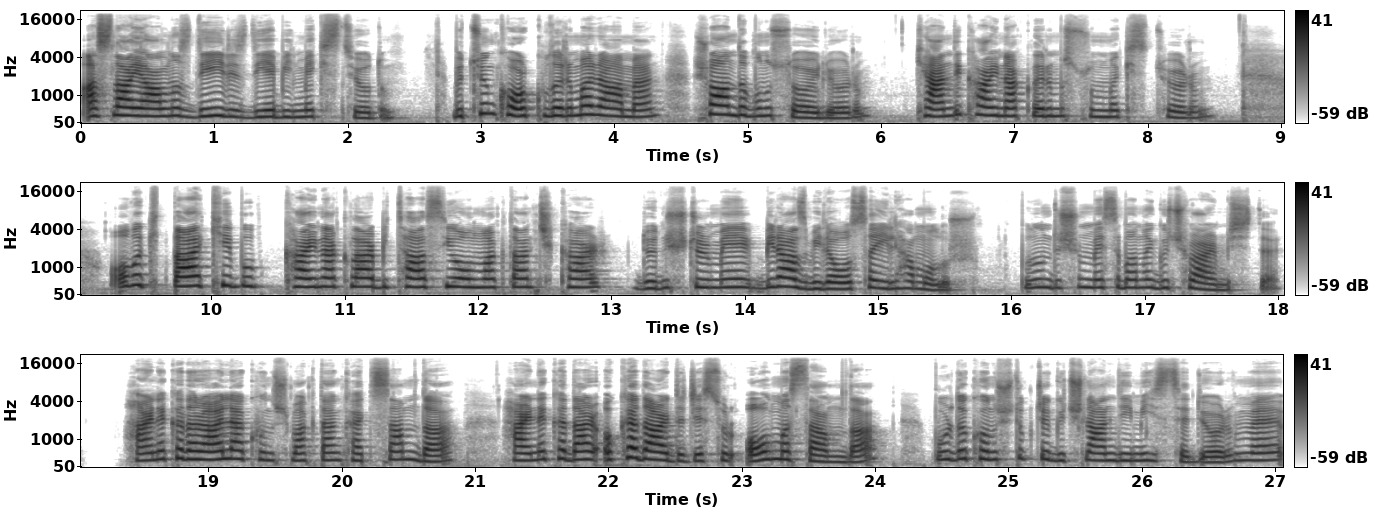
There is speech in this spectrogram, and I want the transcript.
asla yalnız değiliz diyebilmek istiyordum. Bütün korkularıma rağmen şu anda bunu söylüyorum. Kendi kaynaklarımı sunmak istiyorum. O vakit belki bu kaynaklar bir tavsiye olmaktan çıkar, dönüştürmeye biraz bile olsa ilham olur. Bunun düşünmesi bana güç vermişti. Her ne kadar hala konuşmaktan kaçsam da, her ne kadar o kadar da cesur olmasam da burada konuştukça güçlendiğimi hissediyorum ve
